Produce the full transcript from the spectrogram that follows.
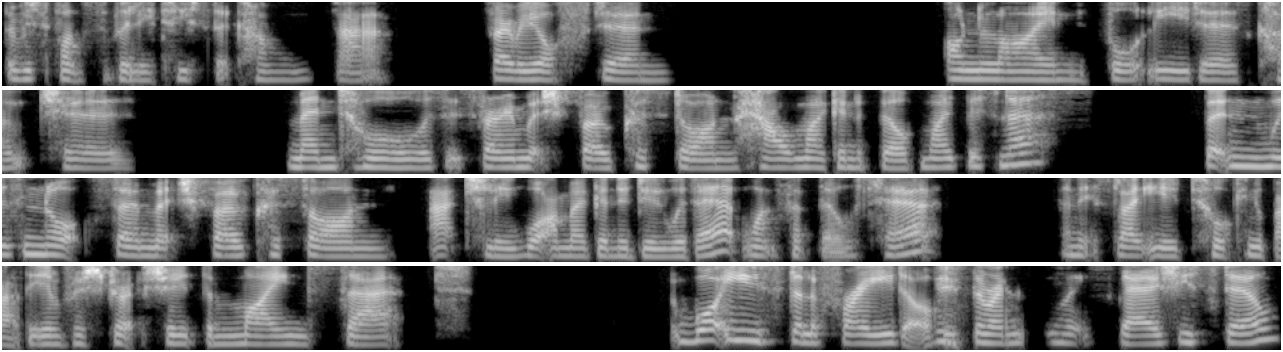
the responsibilities that come with that. Very often, online thought leaders, coaches, mentors, it's very much focused on how am I going to build my business, but with not so much focus on actually what am I going to do with it once I've built it. And it's like you're talking about the infrastructure, the mindset. What are you still afraid of? Is there anything that scares you still?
